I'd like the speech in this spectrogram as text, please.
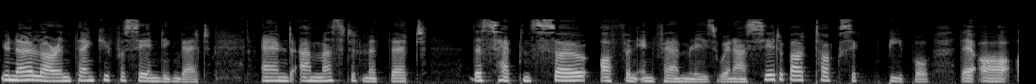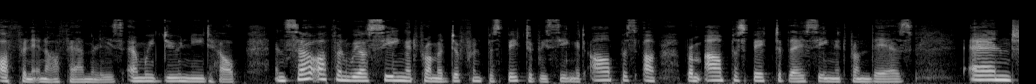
You know, Lauren, thank you for sending that. And I must admit that this happens so often in families. When I said about toxic people. They are often in our families and we do need help. And so often we are seeing it from a different perspective. We're seeing it our, uh, from our perspective. They're seeing it from theirs. And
